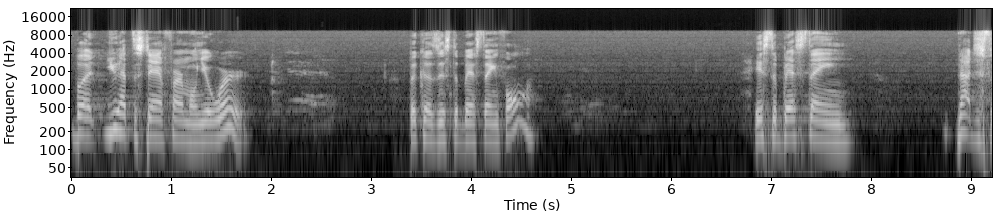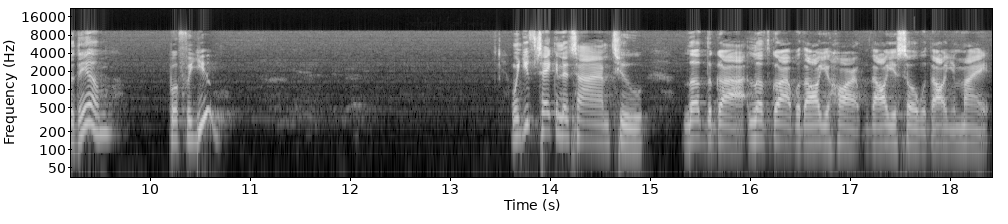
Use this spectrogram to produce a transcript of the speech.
But you have to stand firm on your word because it's the best thing for them. It's the best thing, not just for them, but for you. when you've taken the time to love the God, love God with all your heart, with all your soul, with all your might,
